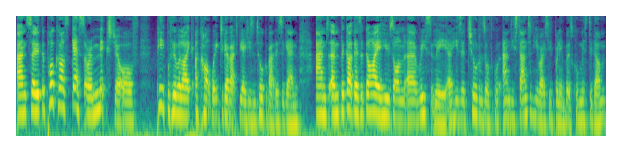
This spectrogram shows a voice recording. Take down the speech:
And so the podcast guests are a mixture of people who are like, I can't wait to go back to the 80s and talk about this again. And um, the guy, there's a guy who's on uh, recently. Uh, he's a children's author called Andy Stanton. He writes these brilliant books called Mr. Gum.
